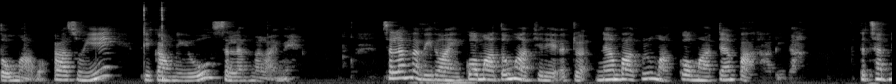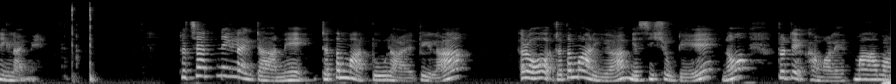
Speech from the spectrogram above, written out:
သုံးပါပေါ့။အဲ့ဒါဆိုရင်ဒီကောင်တွေကိုဆက်လက်မှတ်လိုက်မယ်။ဆက်လက်မှတ်ပြီးသွားရင်ကော်မာ3မှာဖြစ်တဲ့အတွက် number group မှာကော်မာ10ပါထားပြီးသားတစ်ချက်နှိမ့်လိုက်မယ် တစ်ချက်နှိပ်လိုက်တာနဲ့ဒသမတိုးလာတယ်တွေ့လားအဲ့တော့ဒသမတွေကမျက်စိရှုပ်တယ်เนาะတွက်တဲ့အခါမှာလည်းမှားပါ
